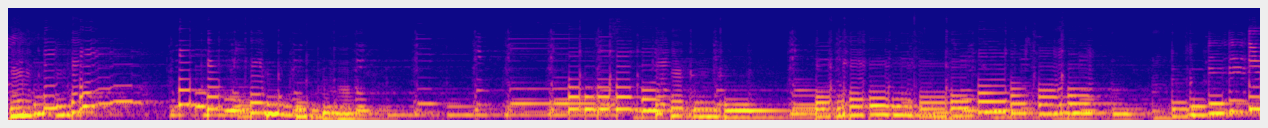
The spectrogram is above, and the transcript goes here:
Thank you.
